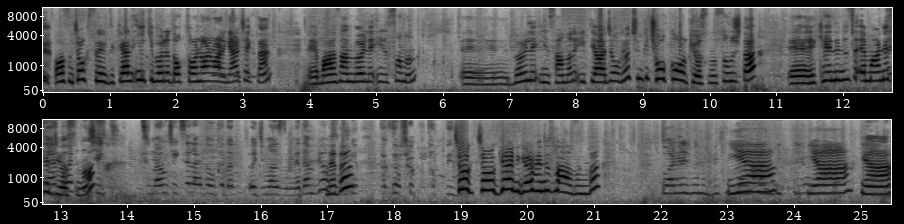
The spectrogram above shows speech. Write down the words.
Olsun çok sevdik. Yani iyi ki böyle doktorlar var gerçekten. Ee, bazen böyle insanın e, böyle insanlara ihtiyacı oluyor. Çünkü çok korkuyorsunuz. Sonuçta e, kendinizi emanet ediyorsunuz. Çek, tırnağımı çekselerdi o kadar acımazdım. Neden biliyor musun? Neden? Çünkü doktor çok tatlıydı. Çok çok yani görmeniz lazımdı. Duvar rejiminin bir Ya ya ya.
